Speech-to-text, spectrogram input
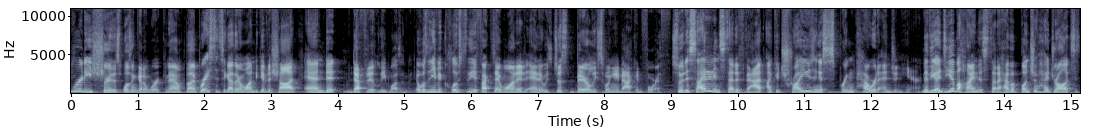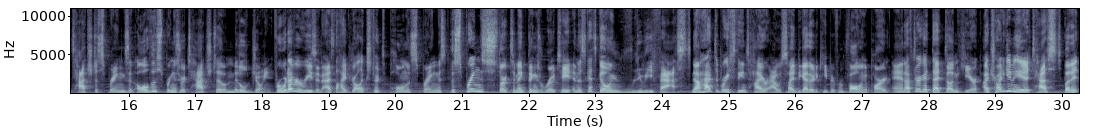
pretty sure this wasn't gonna work now, but I braced it together and wanted to give it a shot, and it definitely wasn't. It wasn't even close to the effect I wanted, and it was just barely swinging back and forth. So I decided instead of that, I could try using a spring-powered engine here. Now the idea behind this is that I have a bunch of hydraulics attached to springs, and all those springs are attached to a middle joint. For whatever reason, as the hydraulics start to pull on the springs, the springs start to make things rotate, and this gets going really fast. Now I had to brace the entire outside together to keep it from falling apart, and after I get that done here, I tried giving it a test, but it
